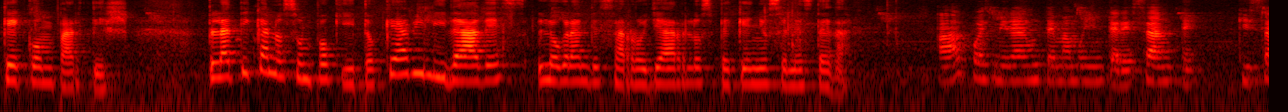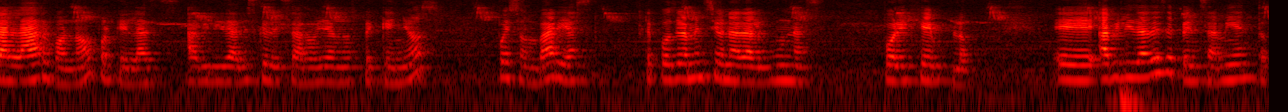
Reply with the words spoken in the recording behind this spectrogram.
que compartir. Platícanos un poquito, ¿qué habilidades logran desarrollar los pequeños en esta edad? Ah, pues mira, un tema muy interesante, quizá largo, ¿no? Porque las habilidades que desarrollan los pequeños pues son varias. Te podría mencionar algunas. Por ejemplo, eh, habilidades de pensamiento,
